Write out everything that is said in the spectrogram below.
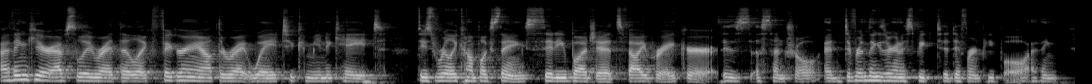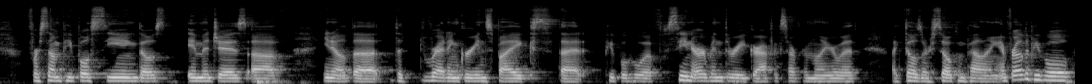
I think you're absolutely right that like figuring out the right way to communicate these really complex things, city budgets, value per acre is essential. And different things are going to speak to different people. I think for some people, seeing those images of, you know, the the red and green spikes that people who have seen Urban 3 graphics are familiar with, like those are so compelling. And for other people,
